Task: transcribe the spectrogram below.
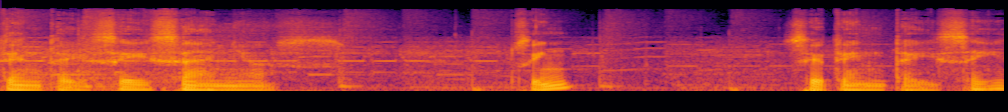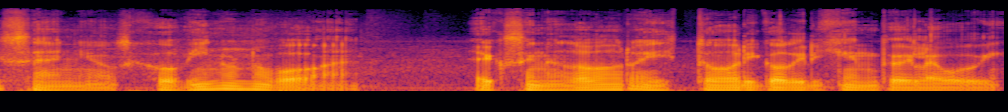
76 años. ¿Sí? 76 años, Jovino Novoa, ex senador e histórico dirigente de la UDI,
